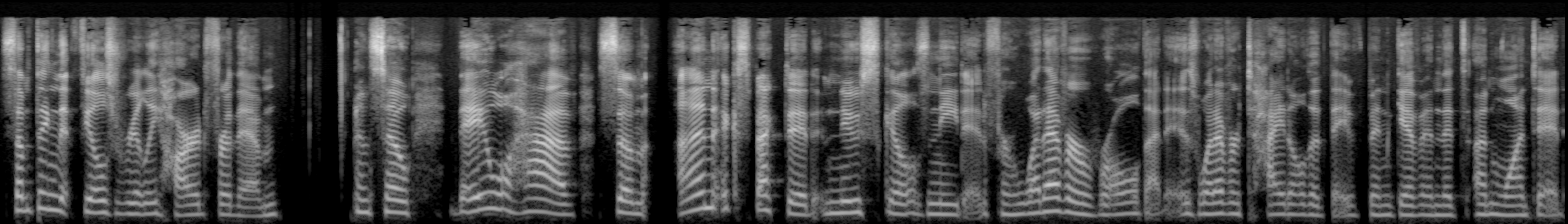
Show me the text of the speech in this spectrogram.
something that feels really hard for them and so they will have some unexpected new skills needed for whatever role that is, whatever title that they've been given that's unwanted.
